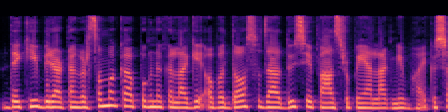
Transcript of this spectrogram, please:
काठमाडौँदेखि विराटनगरसम्मका पुग्नका लागि अब दस हजार दुई सय पाँच रुपियाँ लाग्ने भएको छ।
